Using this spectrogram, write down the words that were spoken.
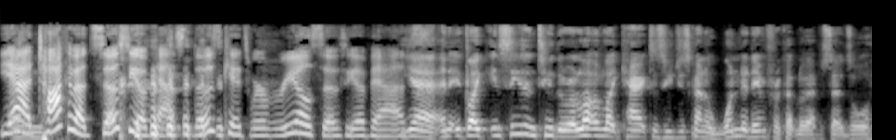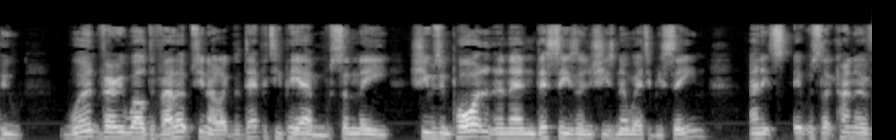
Yeah, And- talk about sociopaths. Those kids were real sociopaths. Yeah, and it's like in season two, there were a lot of like characters who just kind of wandered in for a couple of episodes, or who weren't very well developed. You know, like the deputy PM. Suddenly, she was important, and then this season, she's nowhere to be seen. And it's it was like kind of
